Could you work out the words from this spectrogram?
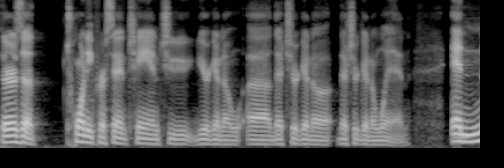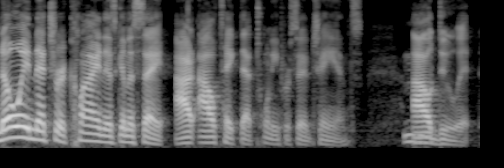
there's a 20% chance you, you're gonna uh, that you're gonna that you're gonna win. And knowing that your client is gonna say, I, will take that 20% chance. Mm-hmm. I'll do it.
